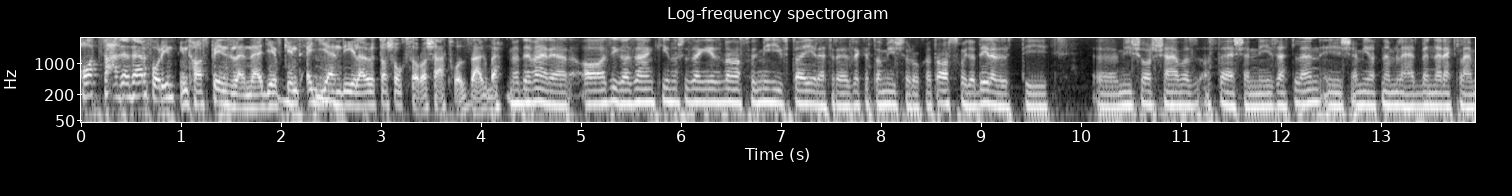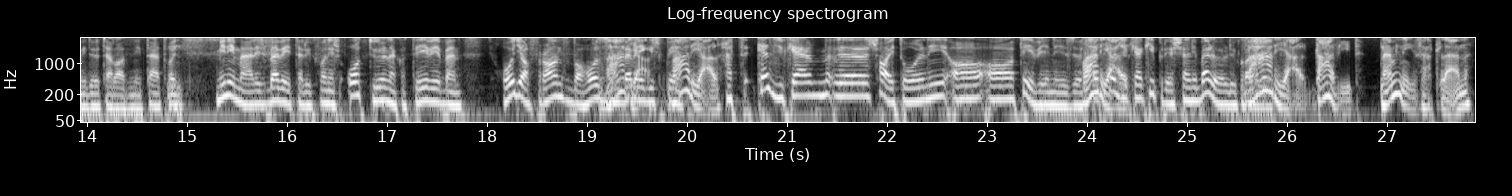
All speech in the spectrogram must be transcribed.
600 ezer forint, mintha az pénz lenne egyébként, egy ilyen délelőtt a sokszorosát hozzák be. Na de várjál, az igazán kínos az egészben az, hogy mi hívta életre ezeket a műsorokat. Az, hogy a délelőtti műsorsáv az, az teljesen nézetlen, és emiatt nem lehet benne reklámidőt eladni. Tehát, hogy minimális bevételük van, és ott ülnek a tévében, hogy a francba hozzunk várjál, be mégis pénzt. Várjál. Hát kezdjük el ö, sajtolni a, a tévénézőt. Várjál. Tehát kezdjük el kipréselni belőlük. Várjál, Dávid, nem nézetlen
